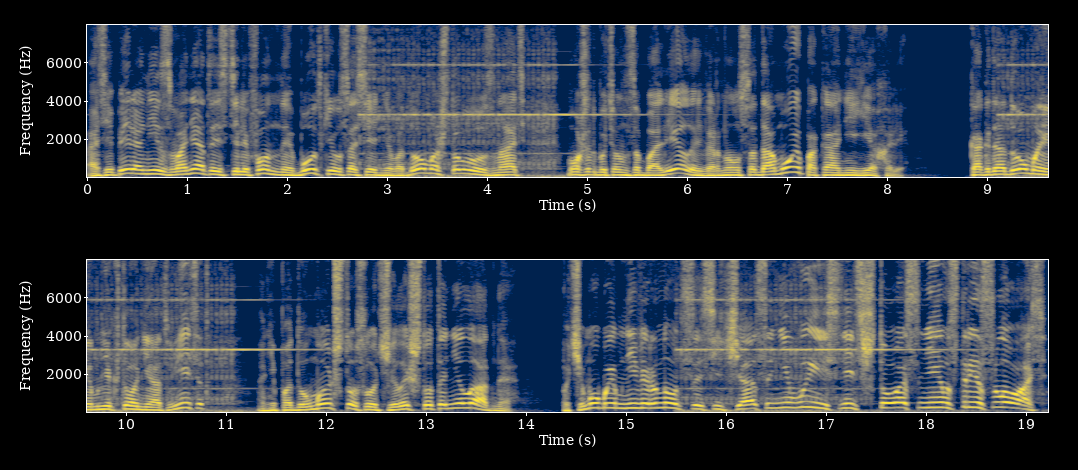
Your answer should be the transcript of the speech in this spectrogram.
А теперь они звонят из телефонной будки у соседнего дома, чтобы узнать, может быть, он заболел и вернулся домой, пока они ехали. Когда дома им никто не ответит, они подумают, что случилось что-то неладное. Почему бы им не вернуться сейчас и не выяснить, что с ним стряслось?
